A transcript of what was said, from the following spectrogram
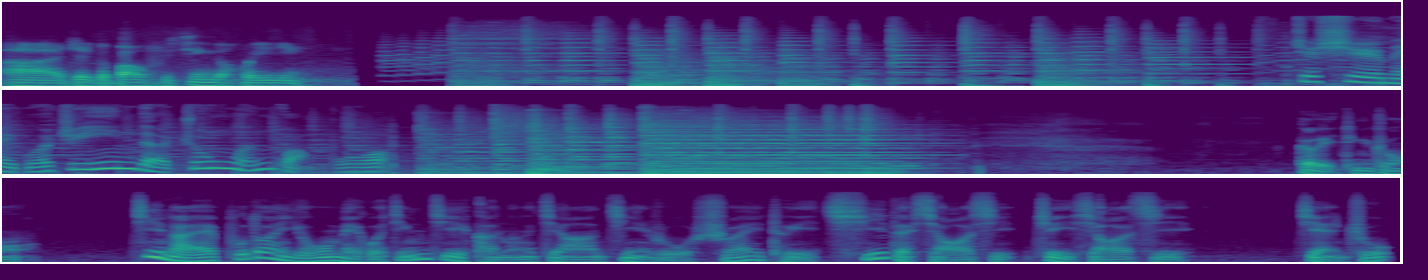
啊这个报复性的回应。这是美国之音的中文广播。各位听众，近来不断有美国经济可能将进入衰退期的消息，这一消息见诸。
